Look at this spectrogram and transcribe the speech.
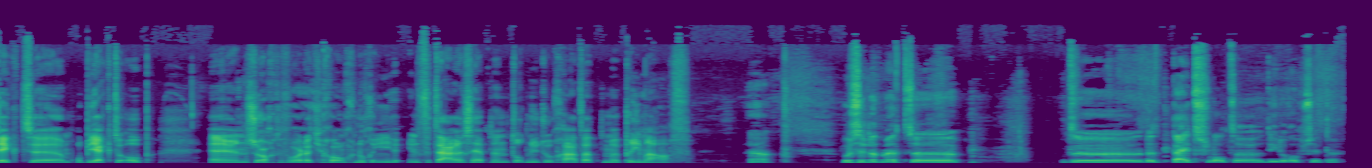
pikt eh, objecten op. En zorgt ervoor dat je gewoon genoeg in je inventaris hebt. En tot nu toe gaat dat me prima af. Ja. Hoe zit het met eh, de, de tijdslotten die erop zitten?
